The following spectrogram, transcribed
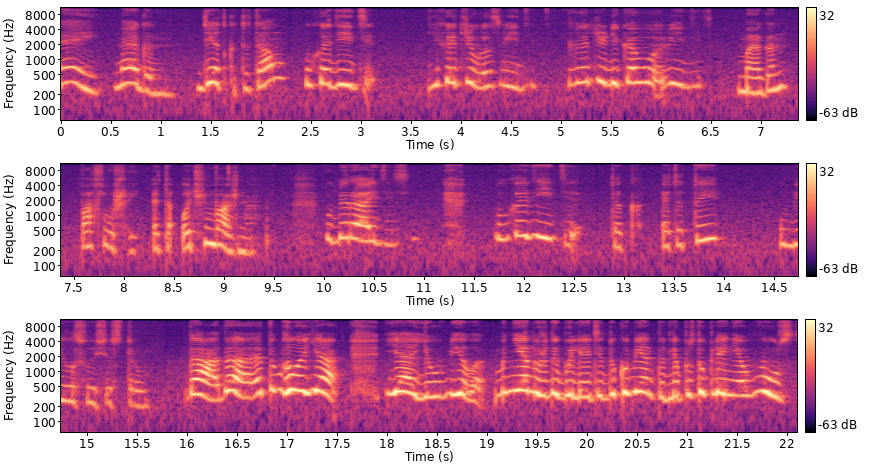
Эй, Меган, детка, ты там? Уходите. Не хочу вас видеть. Не хочу никого видеть. Меган, послушай, это очень важно. Убирайтесь. Уходите. Так это ты убила свою сестру? Да, да, это была я. Я ее убила. Мне нужны были эти документы для поступления в ВУЗ.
